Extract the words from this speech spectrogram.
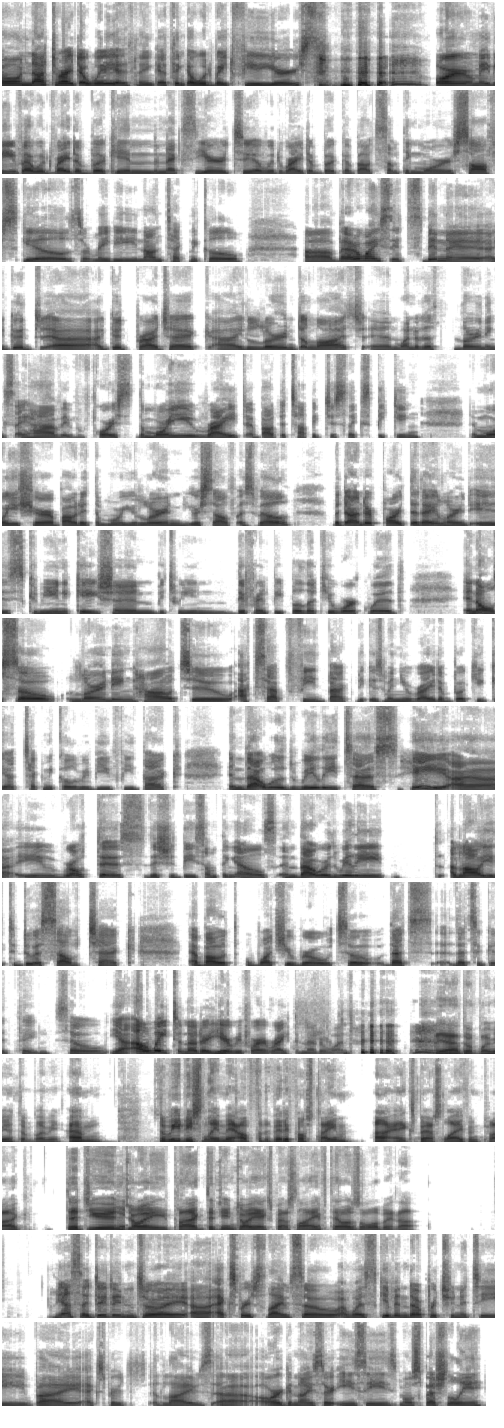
Oh, not right away, I think. I think I would wait a few years. or maybe if I would write a book in the next year or two, I would write a book about something more soft skills or maybe non-technical. Uh, but otherwise, it's been a, a good uh, a good project. I learned a lot, and one of the learnings I have, is, of course, the more you write about the topic, just like speaking, the more you share about it, the more you learn yourself as well. But the other part that I learned is communication between different people that you work with and also learning how to accept feedback because when you write a book you get technical review feedback and that would really test hey uh, you wrote this this should be something else and that would really allow you to do a self check about what you wrote so that's that's a good thing. So yeah i'll wait another year before i write another one. Yeah don't blame me don't blame me um so we recently met up for the very first time at experts live in prague. Did you enjoy yeah. prague? Did you enjoy experts live? Tell us all about that Yes, I did enjoy uh, Experts Live. So I was given the opportunity by Experts Live's uh, organizer, EC, most especially,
